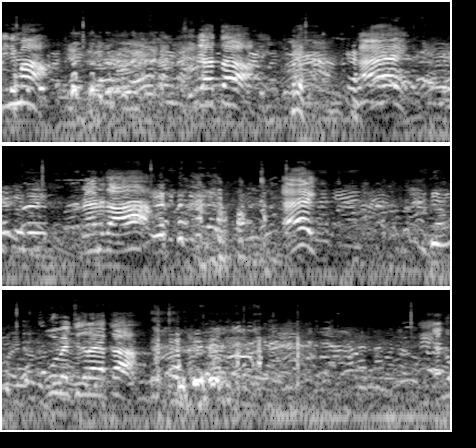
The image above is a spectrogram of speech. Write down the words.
மினிமா. சுஜாதா ஏய் ஏய் பூ வச்சுக்கிற அக்கா எங்க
